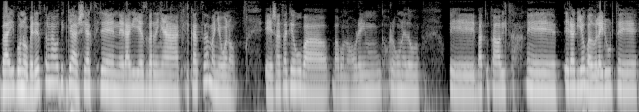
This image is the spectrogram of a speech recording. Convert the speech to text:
Bai, bueno, berez trenagotik ja hasiak ziren eragile ezberdinak elkartzen, baina, bueno, eh, esan ezakegu, ba, ba, bueno, orain gaur egun edo e, batuta gabiltzan e, eragileok, ba, duela hiru urte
